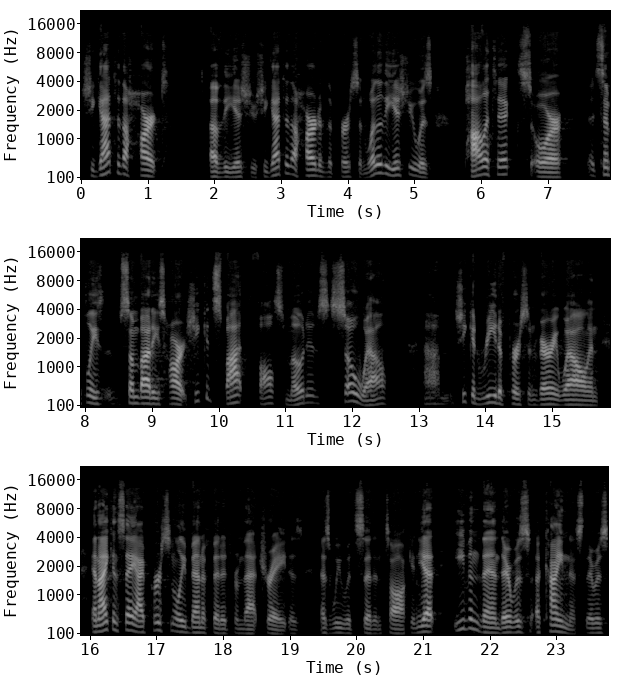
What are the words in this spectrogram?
she got to the heart of the issue. She got to the heart of the person. Whether the issue was politics or simply somebody's heart, she could spot false motives so well. Um, she could read a person very well. And, and I can say I personally benefited from that trait as, as we would sit and talk. And yet, even then, there was a kindness. There was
